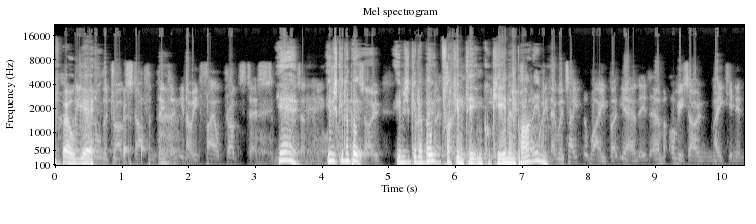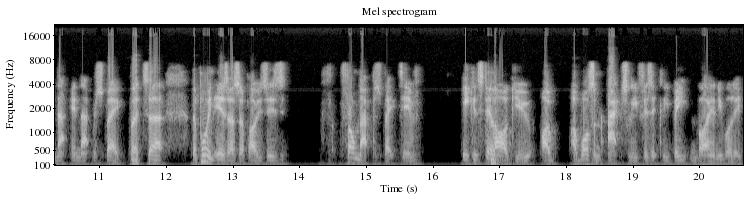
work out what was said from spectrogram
then- well, yeah, all the drug stuff and things. That, you know, he failed drugs tests. Yeah, things, hadn't or he was going about So, he was going about fucking taking cocaine and away. partying. They were taking away, But yeah, it, of, of his own making in that in that respect. But uh, the point is, I suppose, is f- from that perspective, he can still argue I I wasn't actually physically beaten by anybody.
